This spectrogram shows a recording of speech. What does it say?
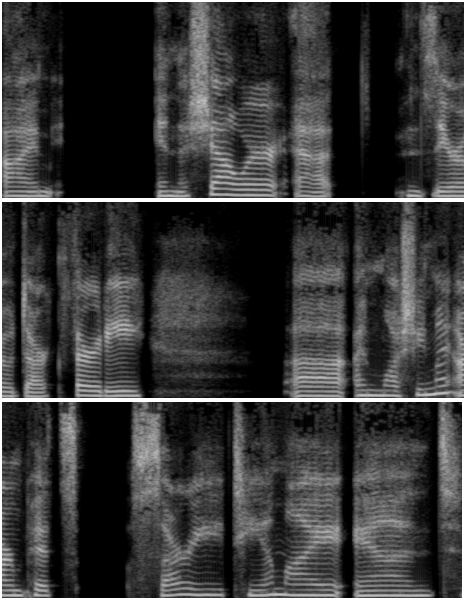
I'm in the shower at zero dark 30. Uh, I'm washing my armpits. Sorry, TMI. And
